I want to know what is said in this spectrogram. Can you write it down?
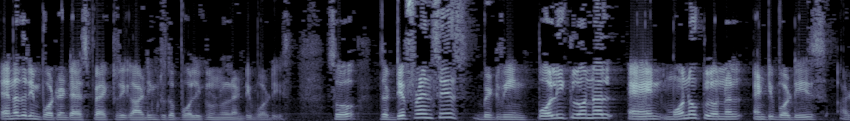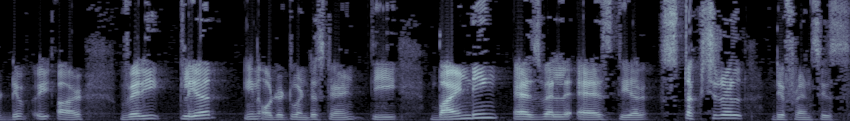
another important aspect regarding to the polyclonal antibodies. So the differences between polyclonal and monoclonal antibodies are, are very clear in order to understand the binding as well as their structural differences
